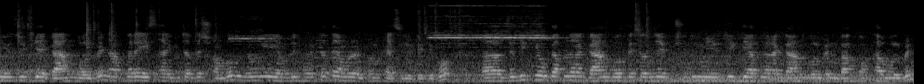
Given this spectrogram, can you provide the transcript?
মিউজিক দিয়ে গান বলবেন, আপনারা এই সার্কিটটাতে সম্ভব এবং এই অ্যাম্পলিফায়ারটাতে আমরা এরকম ফ্যাসিলিটি দিব। যদি কেউ আপনারা গান বলতে চান যে শুধু মিউজিক দিয়ে আপনারা গান বলবেন বা কথা বলবেন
